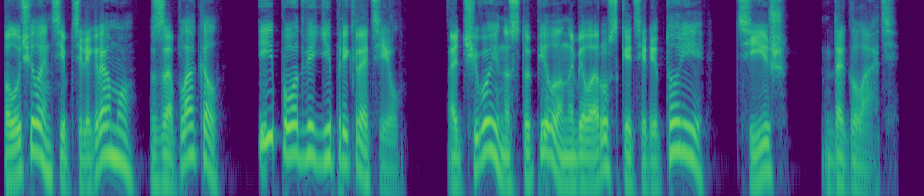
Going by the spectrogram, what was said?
Получил Антип телеграмму, заплакал и подвиги прекратил, отчего и наступила на белорусской территории тишь да гладь.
